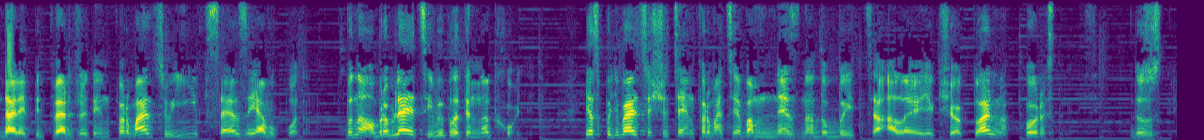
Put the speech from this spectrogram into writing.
Далі підтверджуєте інформацію і все, заяву подано. Вона обробляється і виплати надходять. Я сподіваюся, що ця інформація вам не знадобиться, але якщо актуально, користуйтесь. До зустрічі!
